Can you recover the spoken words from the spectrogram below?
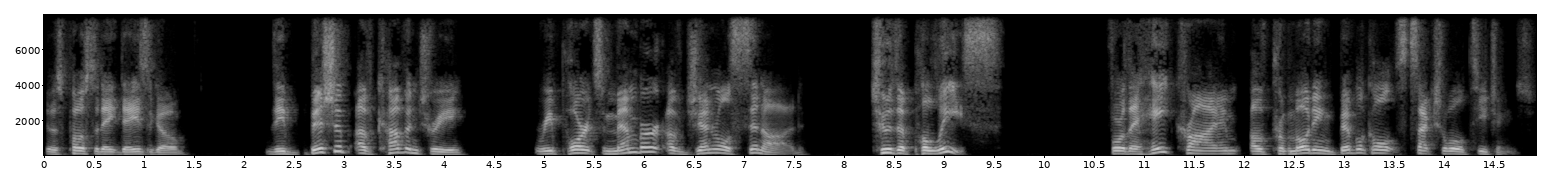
It was posted eight days ago. The Bishop of Coventry reports member of General Synod to the police for the hate crime of promoting biblical sexual teachings.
